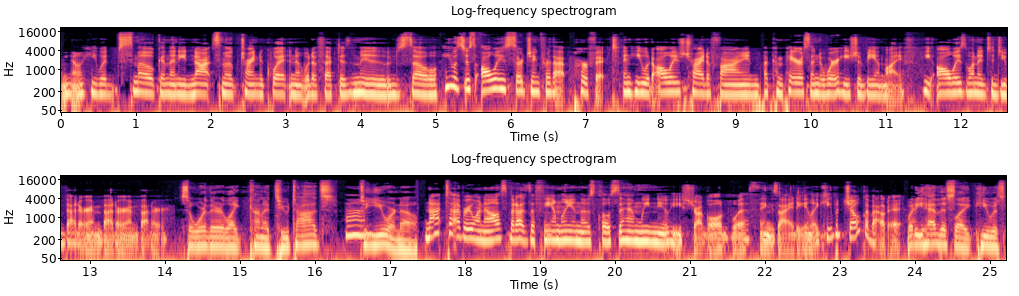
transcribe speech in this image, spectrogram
you know, he would smoke and then he'd not smoke, trying to quit, and it would affect his mood. So he was just always searching for that perfect, and he would always try to find a comparison to where he should be in life. He always wanted to do better and better and better. So were there like kind of two Todds um, to you or no? Not to everyone else, but as a family and those close to him, we knew he struggled with anxiety. Like he would joke about it. But he had this like he was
